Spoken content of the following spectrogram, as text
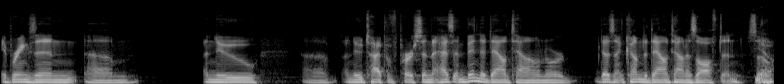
it brings in um, a new uh, a new type of person that hasn't been to downtown or doesn't come to downtown as often. So Yeah.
